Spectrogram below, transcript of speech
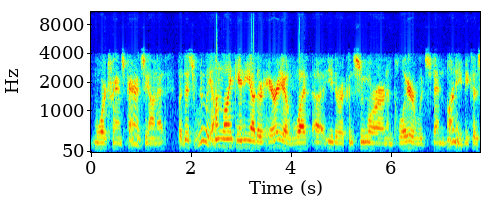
more transparency on that. But it's really unlike any other area of what uh, either a consumer or an employer would spend money because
